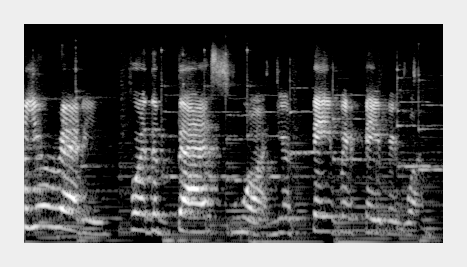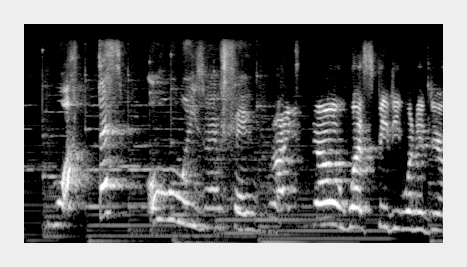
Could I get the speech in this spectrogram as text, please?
you ready for the best one? Your favorite, favorite one? What? That's always my favorite. I know. What speed do you want to do?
